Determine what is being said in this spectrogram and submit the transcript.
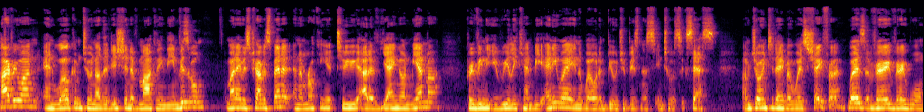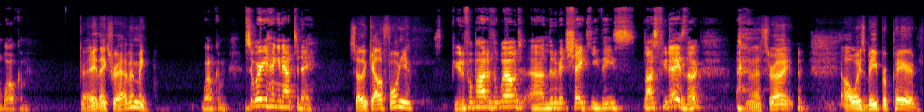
Hi, everyone, and welcome to another edition of Marketing the Invisible. My name is Travis Bennett, and I'm rocking it to you out of Yangon, Myanmar, proving that you really can be anywhere in the world and build your business into a success. I'm joined today by Wes Schaeffer. Wes, a very, very warm welcome. Hey, thanks for having me. Welcome. So, where are you hanging out today? Southern California. Beautiful part of the world. Uh, a little bit shaky these last few days, though. That's right. Always be prepared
